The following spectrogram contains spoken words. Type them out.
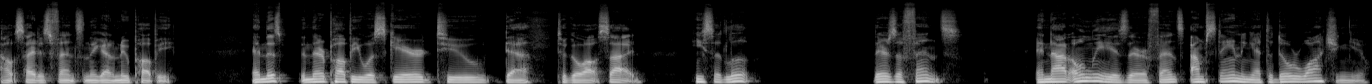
outside his fence and they got a new puppy. And this and their puppy was scared to death to go outside. He said, "Look, there's a fence. And not only is there a fence, I'm standing at the door watching you.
